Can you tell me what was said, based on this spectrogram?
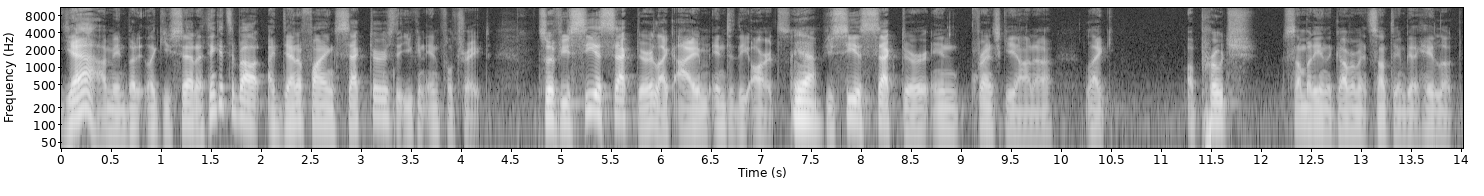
yeah, I mean, but like you said, I think it's about identifying sectors that you can infiltrate. So if you see a sector, like I'm into the arts, Yeah. if you see a sector in French Guiana, like approach somebody in the government something and be like, hey, look,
